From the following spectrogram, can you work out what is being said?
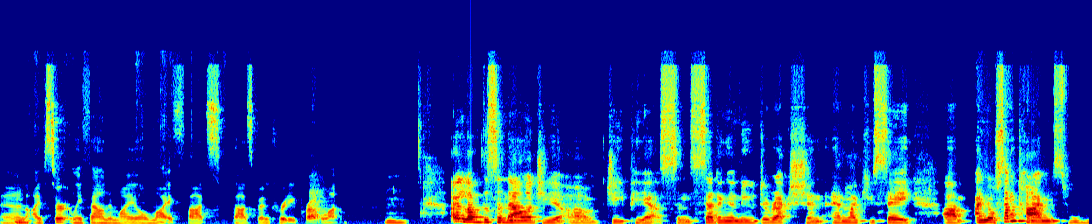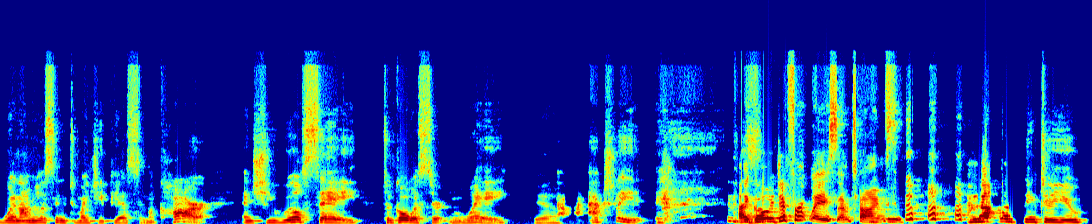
And mm-hmm. I've certainly found in my own life that's that's been pretty prevalent. Mm-hmm. I love this analogy of GPS and setting a new direction. And like you say, um, I know sometimes when I'm listening to my GPS in the car, and she will say to go a certain way. Yeah. Actually, I go a different way sometimes. I'm not listening to you.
